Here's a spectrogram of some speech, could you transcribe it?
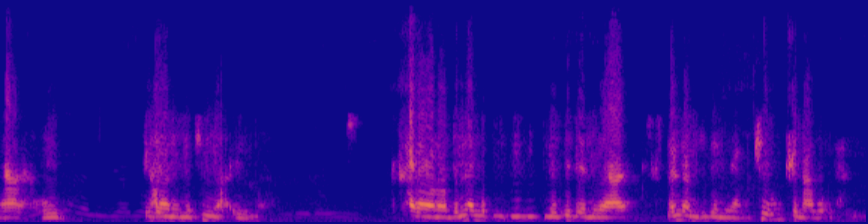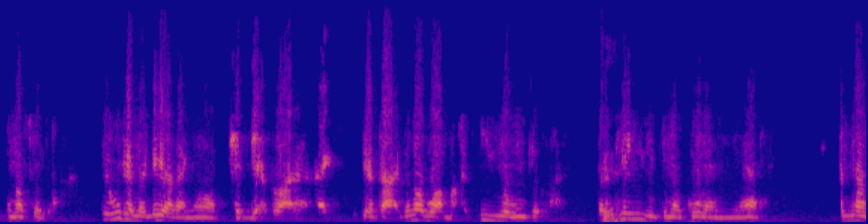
များတာဟုတ်ဒီကောင်လည်းမရှိပါဘူးအဲ့တော့ဘယ်နဲ့မဖြစ်တဲ့နေရာလက်နဲ့မဖြစ်တဲ့နေရာဖြစ်ဦးချင်တာပေါ့ကျွန်တော်စိတ်ကဖြစ်ဦးတယ်နဲ့တရားကန်တော့ဖြစ်ပြတ်သွားတယ်အဲ့ပြက်ကကျွန်တော်ဘဝမှာအကြီးဆုံးဖြစ်သွားတယ်အဲ့ဒီကြီးကျွန်တော်ကိုယ်တိုင်မြင်ရတယ်အမှန်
